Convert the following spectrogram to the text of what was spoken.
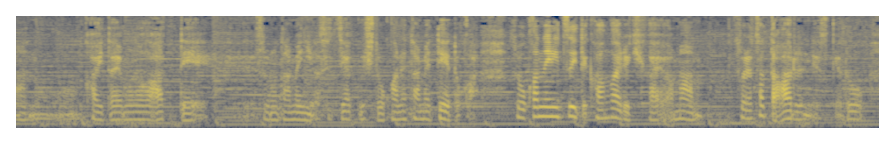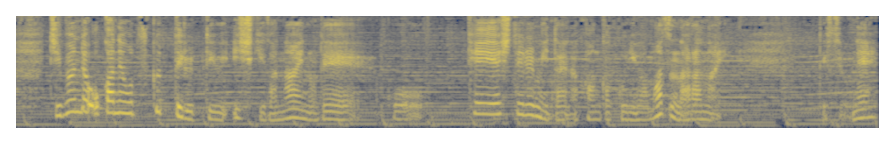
あの、買いたいものがあって、そのためには節約してお金貯めてとか、そうお金について考える機会はまあ、それは多々あるんですけど、自分でお金を作ってるっていう意識がないので、こう、経営してるみたいな感覚にはまずならないですよね。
